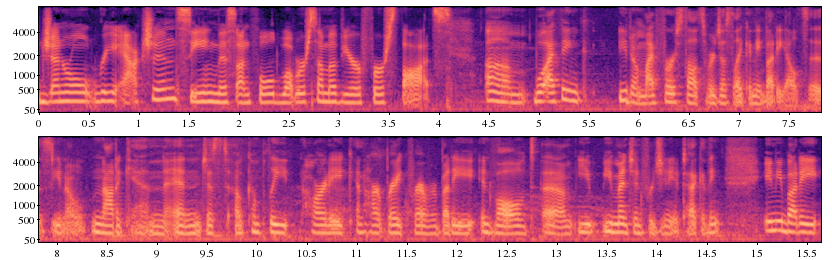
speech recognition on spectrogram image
general reaction seeing this unfold. What were some of your first thoughts? Um, well, I think you know, my first thoughts were just like anybody else's, you know, not again, and just a complete heartache and heartbreak for everybody involved. Um, you, you mentioned Virginia Tech. I think anybody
